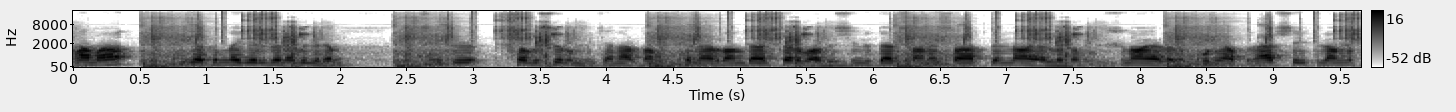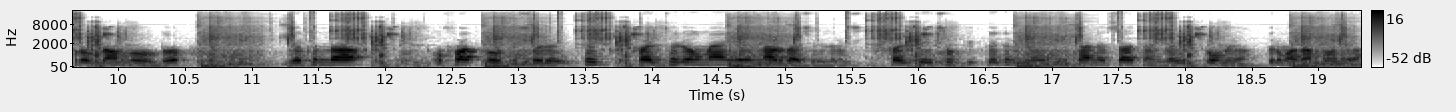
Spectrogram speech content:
Ama yakında geri dönebilirim. Çünkü çalışıyorum bir kenardan. Bir kenardan dersler vardı. Şimdi dershane saatlerini ayarladım. Şunu ayarladım, bunu yaptım. Her şey planlı programlı oldu. Yakında ufak da olsa şöyle pek kaliteli olmayan yayınlar da açabilirim. Çünkü kaliteyi çok yükledim mi internet zaten zayıf donuyor. Durmadan donuyor.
